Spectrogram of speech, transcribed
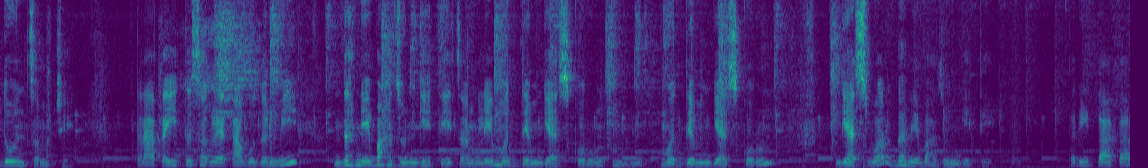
दोन चमचे. तर आता इथं सगळ्यात अगोदर मी धने भाजून घेते चांगले मध्यम गॅस करून मध्यम गॅस करून गॅसवर धने भाजून घेते. तर इथं आता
